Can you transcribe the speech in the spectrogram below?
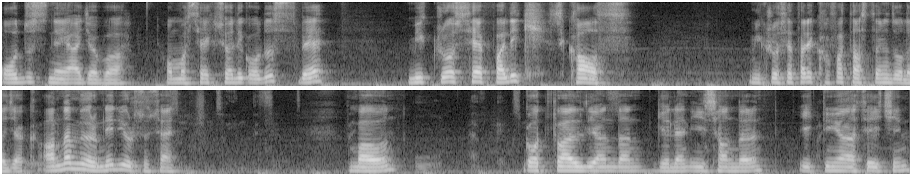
odds ne acaba? Homoseksüellik odds ve mikrosefalik skulls. Mikrosefalik kafa taslarınız olacak. Anlamıyorum ne diyorsun sen? Maun Gottfaldian'dan gelen insanların ilk dünyası için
